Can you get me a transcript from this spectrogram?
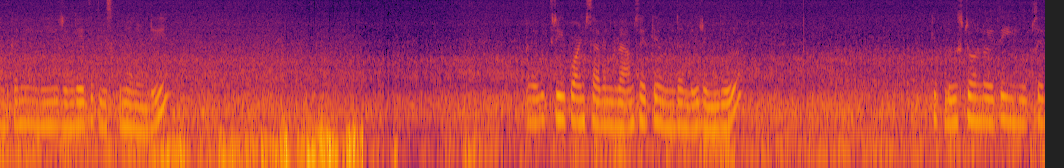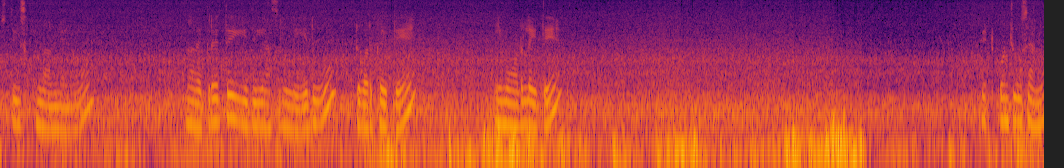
అందుకని ఈ రింగ్ అయితే తీసుకున్నానండి. అనేది త్రీ పాయింట్ సెవెన్ గ్రామ్స్ అయితే ఉందండి రింగు. బ్లూ స్టోన్లో అయితే ఈ హూప్స్ అయితే తీసుకున్నాను నేను. నా దగ్గర అయితే ఇది అసలు లేదు. ఇటువరకు అయితే. ఈ మోడల్ అయితే. పెట్టుకొని చూశాను.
